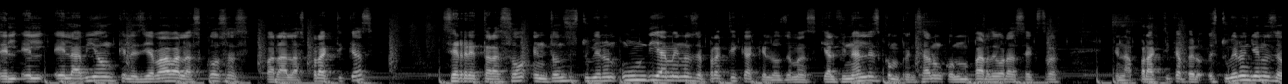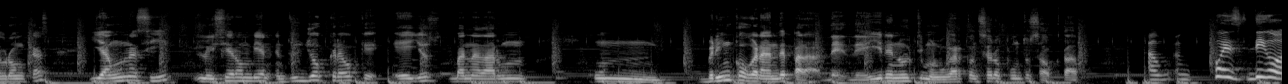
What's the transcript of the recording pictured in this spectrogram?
el, el- el avión que les llevaba las cosas para las prácticas, se retrasó, entonces tuvieron un día menos de práctica que los demás, que al final les compensaron con un par de horas extras en la práctica, pero estuvieron llenos de broncas y aún así lo hicieron bien. Entonces yo creo que ellos van a dar un, un brinco grande para de, ir en último lugar con cero puntos a octavo. Pues digo,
